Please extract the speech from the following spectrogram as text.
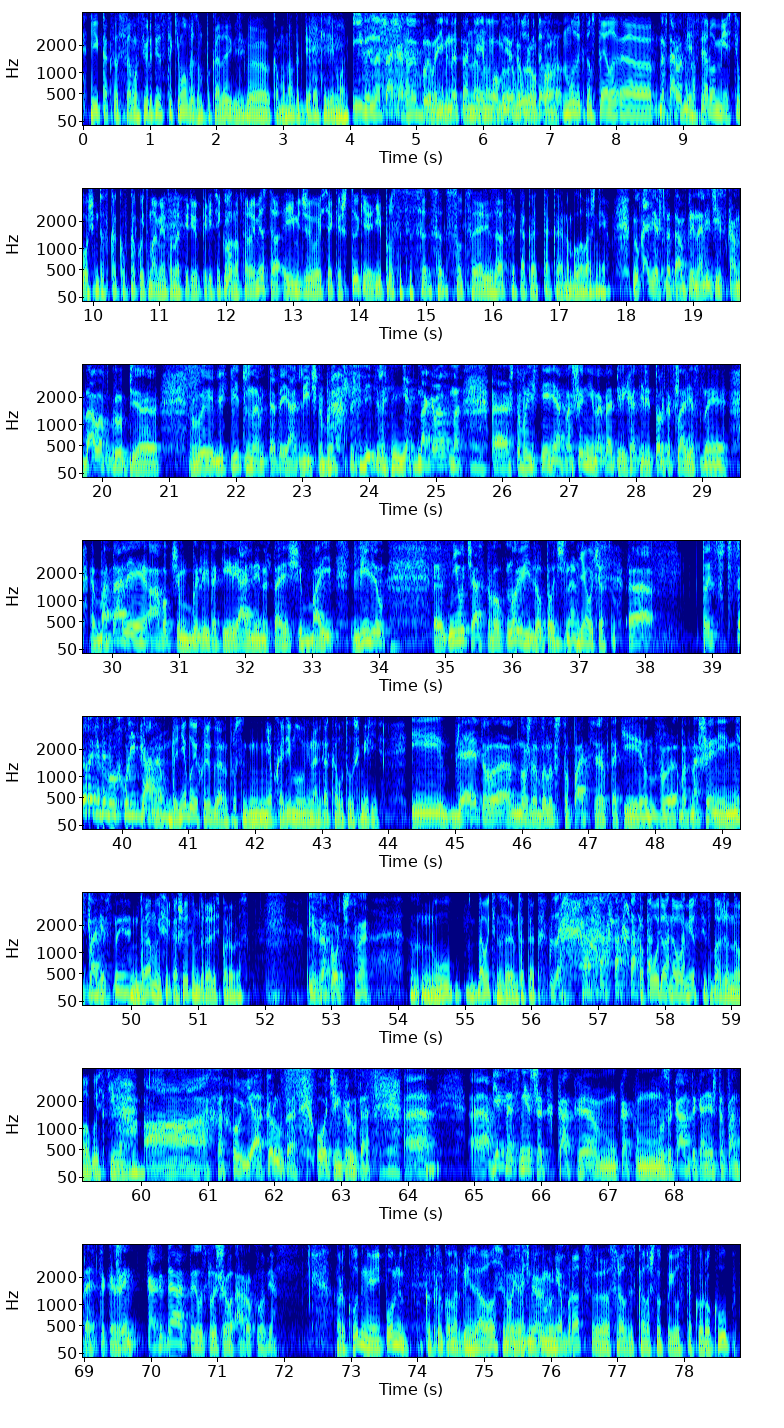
и как-то самоутвердиться таким образом, показать, где, э, кому надо, где раки зимой. Именно так оно и было. Именно так, Оно я и и помню было. эту музыка, группу. там- музыка там стояла... э, На втором месте. На втором месте, в общем-то, в, как- в какой-то момент она пере- перетекла Ну. на второе место. а Имиджевые всякие штуки и просто со- со- со- социализация какая-то такая, она была важнее. Ну, конечно, там при наличии скандалов в группе э, вы действительно, это я лично был свидетелем неоднократно, э, что выяснение отношений иногда переходили только словесные э, баталии, а в общем были и такие реальные настоящие бои. Видел, э, не участвовал, но видел точно. Я участвовал. Э, То есть все-таки ты был хулиганом. Да не было я хулиганом, просто необходимо иногда кого-то усмирить. И для этого нужно было вступать в такие, в, в отношения несловесные. Да, мы с рикошетом дрались пару раз. Из-за творчества. Ну, давайте назовем это так. По поводу одного места из блаженного Августина. А, я, круто, очень круто. Э, э, Объект насмешек, как, эм, как музыканты, конечно, фантастика. Жень, когда ты услышал о рок-клубе? Рок-клубе, ну, я не помню, как только он организовался, мне, 81 год. мне брат э, сразу сказал, что появился такой рок-клуб.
